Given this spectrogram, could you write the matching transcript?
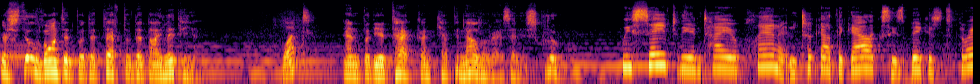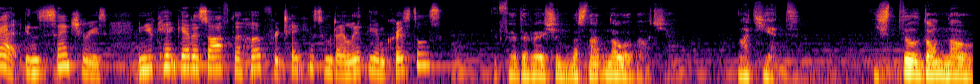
You're still wanted for the theft of the dilithium. What? And for the attack on Captain Alvarez and his crew. We saved the entire planet and took out the galaxy's biggest threat in centuries, and you can't get us off the hook for taking some dilithium crystals? The Federation must not know about you. Not yet. We still don't know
